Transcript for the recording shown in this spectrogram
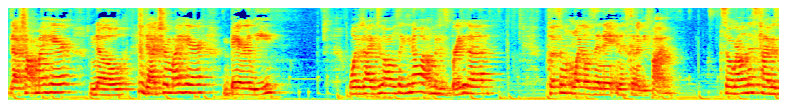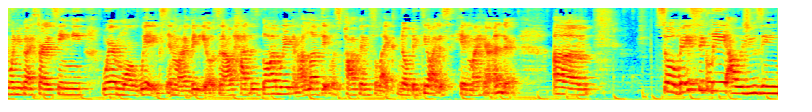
Did I chop my hair? No. Did I trim my hair? Barely. What did I do? I was like, you know what? I'm gonna just braid it up, put some oils in it, and it's gonna be fine. So around this time is when you guys started seeing me wear more wigs in my videos. And I had this blonde wig and I loved it. It was popping, so like no big deal. I just hid my hair under. Um, so basically I was using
